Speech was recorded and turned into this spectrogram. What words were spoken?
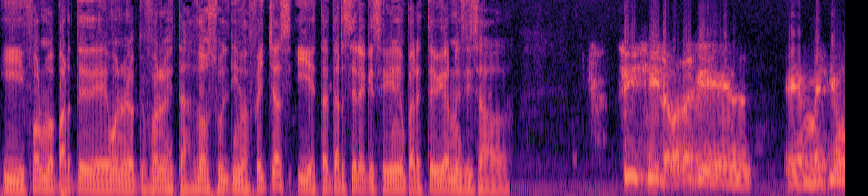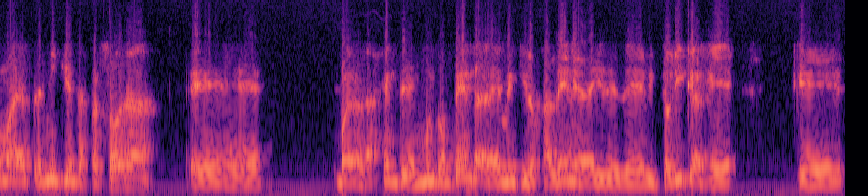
y forma parte de bueno lo que fueron estas dos últimas fechas y esta tercera que se viene para este viernes y sábado. Sí, sí, la verdad que eh, metimos más de 3.500 personas. eh, bueno, la gente muy contenta, de M. Kilos Caldenes, de ahí de, de Victorica, que, que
